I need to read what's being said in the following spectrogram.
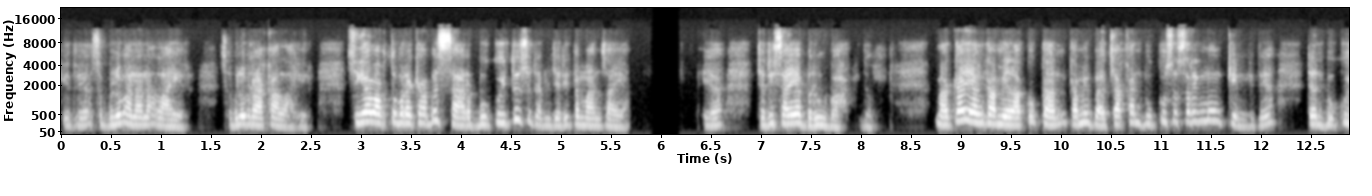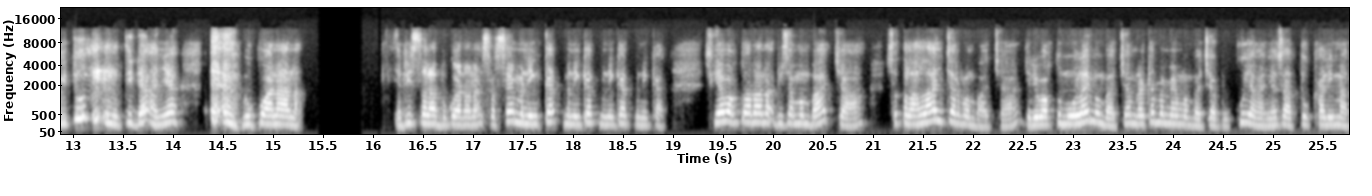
gitu ya, sebelum anak-anak lahir, sebelum Raka lahir. Sehingga waktu mereka besar, buku itu sudah menjadi teman saya. Ya, jadi saya berubah gitu. Maka yang kami lakukan, kami bacakan buku sesering mungkin gitu ya. Dan buku itu tidak hanya buku anak-anak. Jadi setelah buku anak-anak selesai meningkat, meningkat, meningkat, meningkat. Sehingga waktu anak-anak bisa membaca, setelah lancar membaca, jadi waktu mulai membaca, mereka memang membaca buku yang hanya satu kalimat,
